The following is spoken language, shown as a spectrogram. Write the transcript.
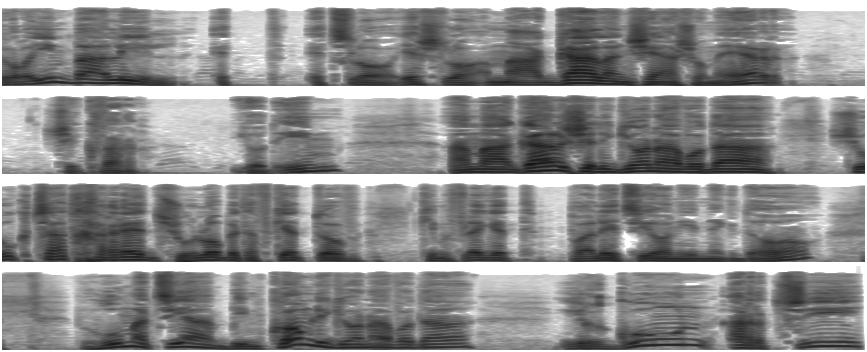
ורואים בעליל את, אצלו, יש לו מעגל אנשי השומר, שכבר יודעים, המעגל של לגיון העבודה, שהוא קצת חרד שהוא לא בתפקד טוב, כי מפלגת פועלי ציון היא נגדו, והוא מציע, במקום לגיון העבודה, ארגון ארצי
